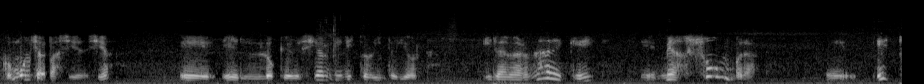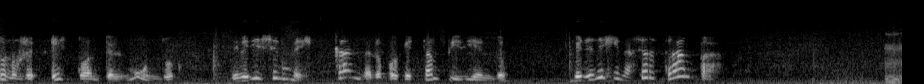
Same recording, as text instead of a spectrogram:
con mucha paciencia eh, lo que decía el ministro del Interior. Y la verdad es que eh, me asombra. esto, no esto ante el mundo debería ser un escándalo porque están pidiendo que le dejen hacer trampa. Mm.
